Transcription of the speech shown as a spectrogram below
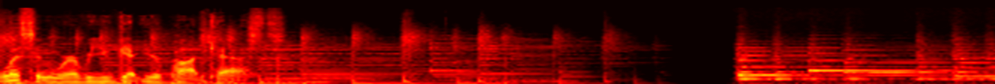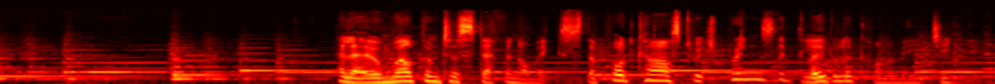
Listen wherever you get your podcasts. Hello, and welcome to Stephanomics, the podcast which brings the global economy to you.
